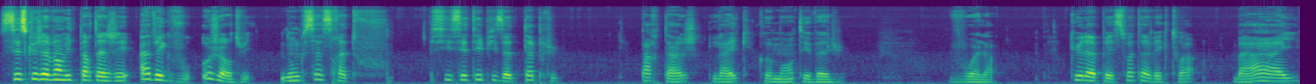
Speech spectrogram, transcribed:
c'est ce que j'avais envie de partager avec vous aujourd'hui. Donc ça sera tout. Si cet épisode t'a plu, partage, like, commente, évalue. Voilà. Que la paix soit avec toi. Bye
